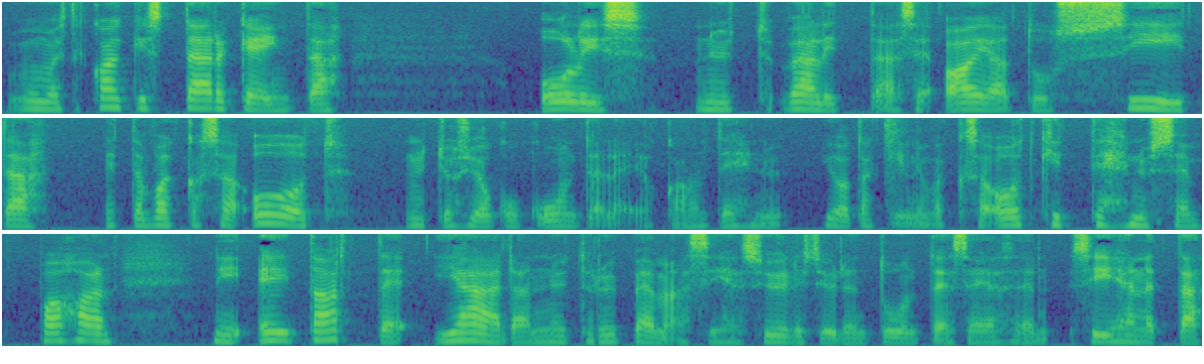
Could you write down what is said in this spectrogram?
mun mielestä kaikista tärkeintä olisi nyt välittää se ajatus siitä, että vaikka sä oot, nyt jos joku kuuntelee, joka on tehnyt jotakin, niin vaikka sä ootkin tehnyt sen pahan, niin ei tarvitse jäädä nyt rypemään siihen syyllisyyden tunteeseen ja sen, siihen, että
